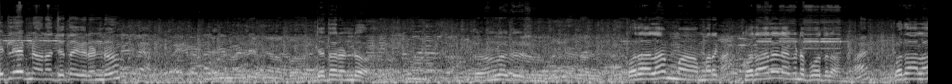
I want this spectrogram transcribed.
ఎట్లా రెండున్నరకి చెప్పినావు జత ఇవి రెండు? జత రెండు. రెండు చూసి. కొదాలా మా మర కొదాలా లేకుండా పోతులా? కొదాలా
